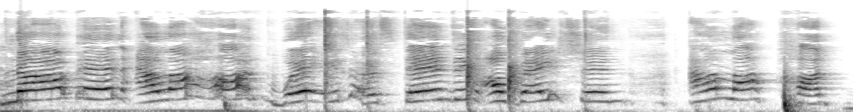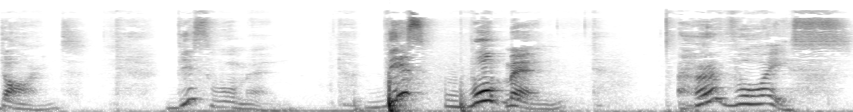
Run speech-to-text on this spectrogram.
Line. No, man! Ella Hunt! Where is her standing ovation? Hunt don't. This woman, this woman, her voice.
